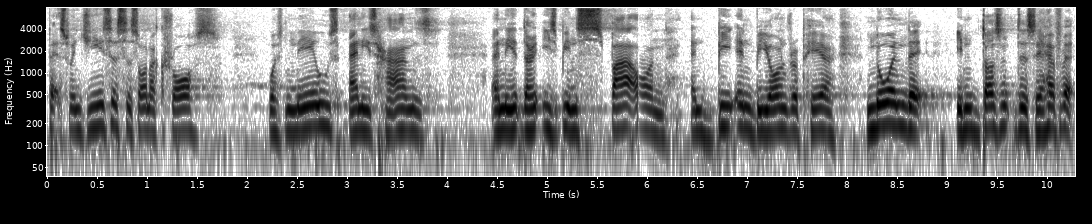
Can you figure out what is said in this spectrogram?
But it's when Jesus is on a cross with nails in his hands. And he's been spat on and beaten beyond repair, knowing that he doesn't deserve it.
